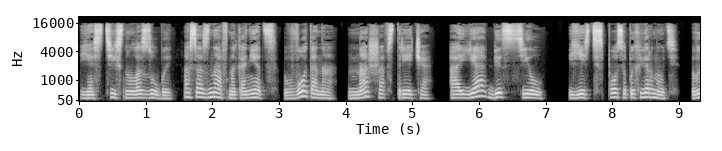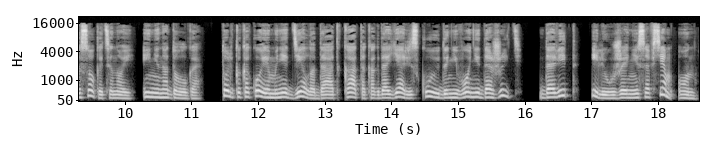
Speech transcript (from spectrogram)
Я стиснула зубы, осознав наконец, вот она, наша встреча, а я без сил. Есть способ их вернуть, высокой ценой и ненадолго. Только какое мне дело до отката, когда я рискую до него не дожить? Давид, или уже не совсем он,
